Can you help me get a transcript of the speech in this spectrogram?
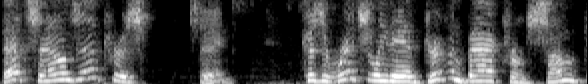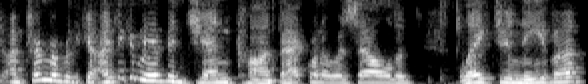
that sounds interesting. Because originally they had driven back from some, I'm trying to remember the, I think it may have been Gen Con back when it was held at Lake Geneva.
